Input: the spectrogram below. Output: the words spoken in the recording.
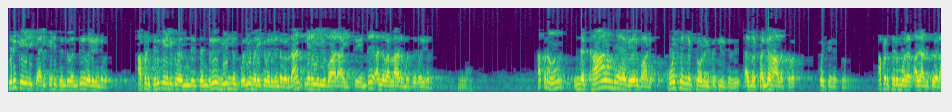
திருக்கையிலிக்கு அடிக்கடி சென்று வந்து வருகின்றவர். அப்படி திருக்கையிலிக்கு வந்து சென்று மீண்டும் பொதியமலைக்கு வருகின்றவர் தான் இடையில் இவ்வாறு ஆயிற்று என்று அந்த வரலாறு நமக்கு வருகிறது. அப்புறம் இந்த காலம் வேற வேறுபாடு. கோச்சங்கச்சோழனை பற்றி இருக்கிறது. அது மாதிரி சங்க காலத்தவர் கோச்சங்கச்சோழன் அப்புறம் திருமூலர் அது அடுத்து வர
